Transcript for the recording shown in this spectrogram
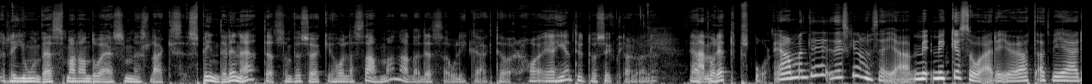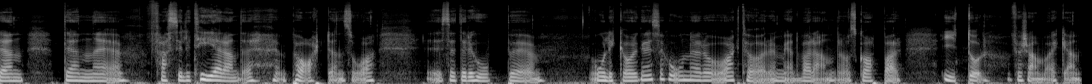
Region Västmanland då är som en slags spindel i nätet som försöker hålla samman alla dessa olika aktörer. Är jag helt ute och cyklar då eller? Är jag på rätt spår? Ja men det, det skulle jag nog säga. My, mycket så är det ju att, att vi är den, den eh, faciliterande parten så. Eh, sätter ihop eh, olika organisationer och aktörer med varandra och skapar ytor för samverkan.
